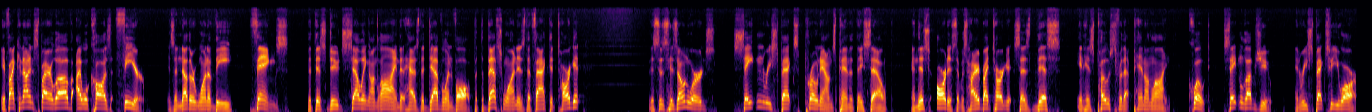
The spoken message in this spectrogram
If I cannot inspire love, I will cause fear, is another one of the things that this dude's selling online that has the devil involved. But the best one is the fact that Target, this is his own words, Satan respects pronouns pen that they sell. And this artist that was hired by Target says this in his post for that pen online. Quote, Satan loves you and respects who you are.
